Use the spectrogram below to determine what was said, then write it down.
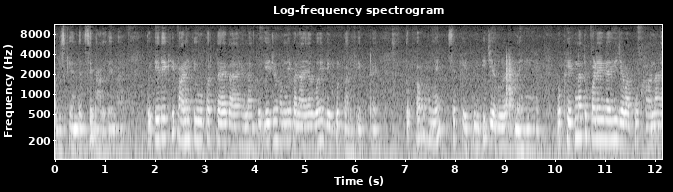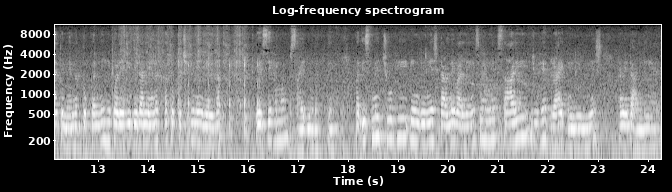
अब इसके अंदर इसे डाल देना है। तो ये देखिए, पानी के ऊपर तैर रहा है ना तो ये जो हमने बनाया हुआ है बिल्कुल परफेक्ट है। तो अब हमें इसे फेंटने की ज़रूरत नहीं है। तो फेंकना तो पड़ेगा ही, जब आपको खाना है तो मेहनत तो करनी ही पड़ेगी, बिना मेहनत का तो कुछ भी नहीं मिलता। तो इसे हम हम साइड में रखते हैं। और इसमें जो भी इंग्रेडिएंट्स डालने वाले हैं, इसमें हमें सारी जो है ड्राई इंग्रेडिएंट्स हमें डालने हैं।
